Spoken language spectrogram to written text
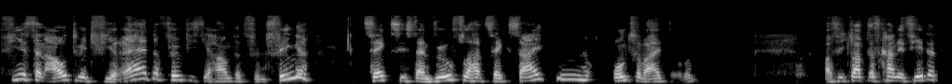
vier ist ein Auto mit vier Rädern, fünf ist die Hand, hat fünf Finger, sechs ist ein Würfel, hat sechs Seiten und so weiter. Oder? Also ich glaube, das kann jetzt jeder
